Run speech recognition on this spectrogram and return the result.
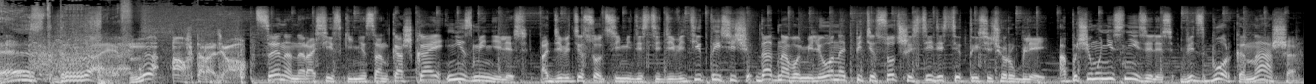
Тест-драйв на Авторадио. Цены на российский Nissan Qashqai не изменились. От 979 тысяч до 1 миллиона 560 тысяч рублей. А почему не снизились? Ведь сборка наша.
